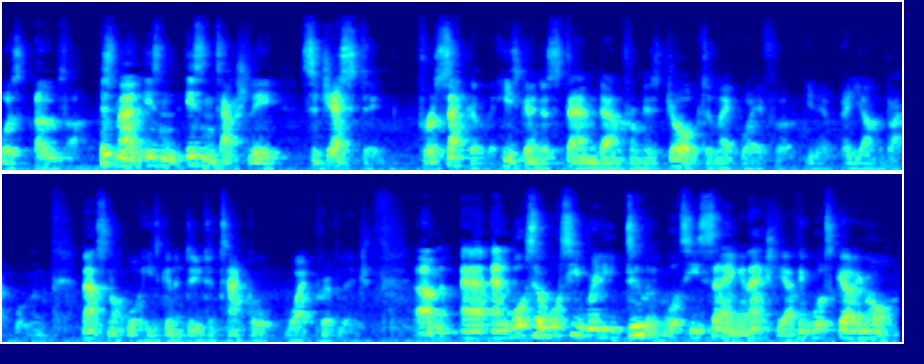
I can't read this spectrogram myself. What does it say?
was over. This man isn't isn't actually suggesting for a second that he's going to stand down from his job to make way for you know a young black woman. That's not what he's going to do to tackle white privilege. Um, and, and what, so what's he really doing? What's he saying? And actually, I think what's going on,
